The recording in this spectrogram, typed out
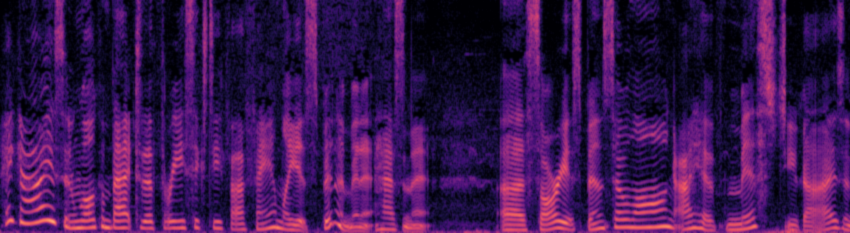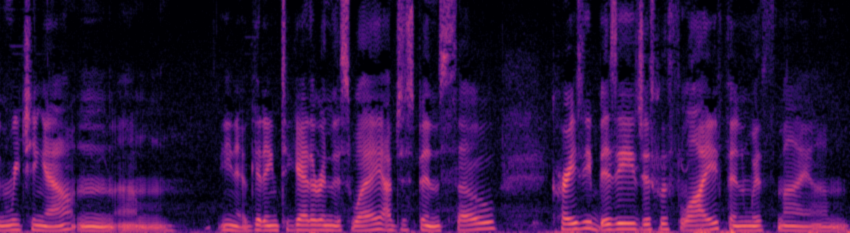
Hey guys, and welcome back to the 365 family. It's been a minute, hasn't it? Uh, sorry it's been so long. I have missed you guys and reaching out and um, you know, getting together in this way. I've just been so crazy busy just with life and with my um,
